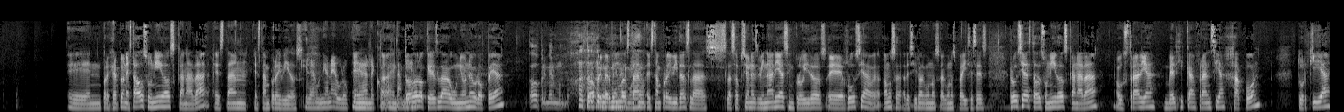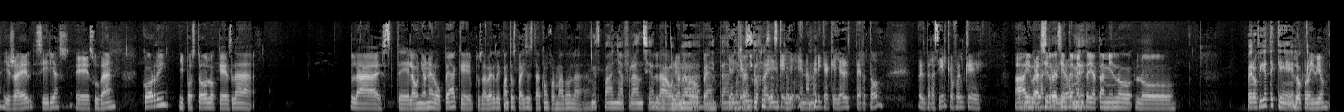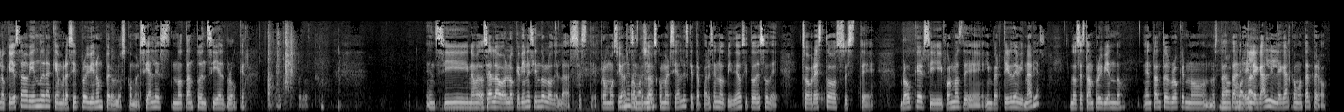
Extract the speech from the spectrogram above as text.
en, por ejemplo, en Estados Unidos, Canadá, están, están prohibidos. Y la Unión Europea, en, en todo lo que es la Unión Europea. Todo primer mundo. Todo primer mundo están, están prohibidas las, las opciones binarias, incluidos eh, Rusia, vamos a decir algunos, algunos países. Es Rusia, Estados Unidos, Canadá, Australia, Bélgica, Francia, Japón, Turquía, Israel, Siria, eh, Sudán, Corri y pues todo lo que es la la este la Unión Europea que pues a ver de cuántos países está conformado la España, Francia, la Unión Europea. y aquí el único país que en América que ya despertó pues Brasil que fue el que Ah, y Brasil recientemente ya también lo lo pero fíjate que lo, prohibió. lo que yo estaba viendo era que en Brasil prohibieron, pero los comerciales, no tanto en sí el broker en sí, no, o sea, lo, que viene siendo lo de las este, promociones, este, los comerciales que te aparecen en los videos y todo eso de sobre estos este brokers y formas de invertir de binarias, los están prohibiendo. En tanto el broker no, no está tan ilegal, ilegal como tal, pero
